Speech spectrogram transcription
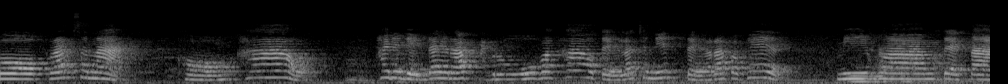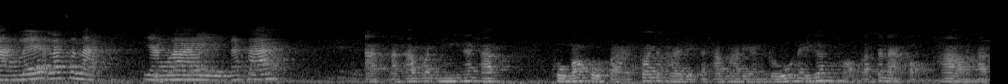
บอกลักษณะของข้าว อืม ให้เด็กๆได้รับรู้ว่าข้าวแต่ละชนิดแต่ละประเภท มีความแตกต่างและลักษณะอย่างไรนะคะ อะนะครับวันนี้นะครับครูง้อครูปายก็จะพาเด็กนะครับมาเรียนรู้ในเรื่องของลักษณะของข้าวนะครับ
